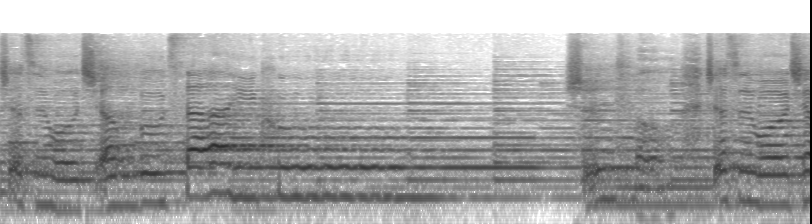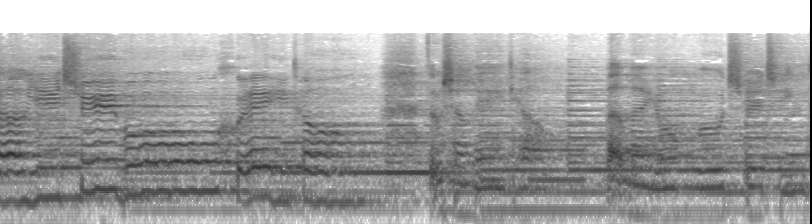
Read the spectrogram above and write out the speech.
这次我将不再哭？是否这次我将一去不回头，走向那条漫漫永无止境的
